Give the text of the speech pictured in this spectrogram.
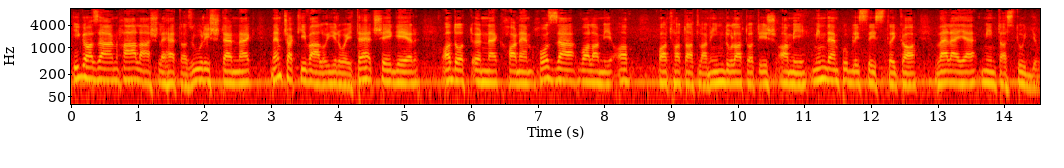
igazán hálás lehet az Úristennek, nem csak kiváló írói tehetségért adott önnek, hanem hozzá valami apadhatatlan indulatot is, ami minden publicisztika veleje, mint azt tudjuk.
